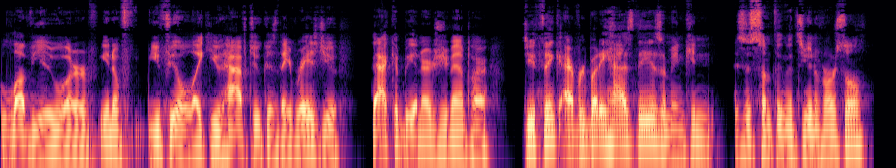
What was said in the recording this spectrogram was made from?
love you or you know you feel like you have to because they raised you. That could be an energy vampire. Do you think everybody has these? I mean, can is this something that's universal?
